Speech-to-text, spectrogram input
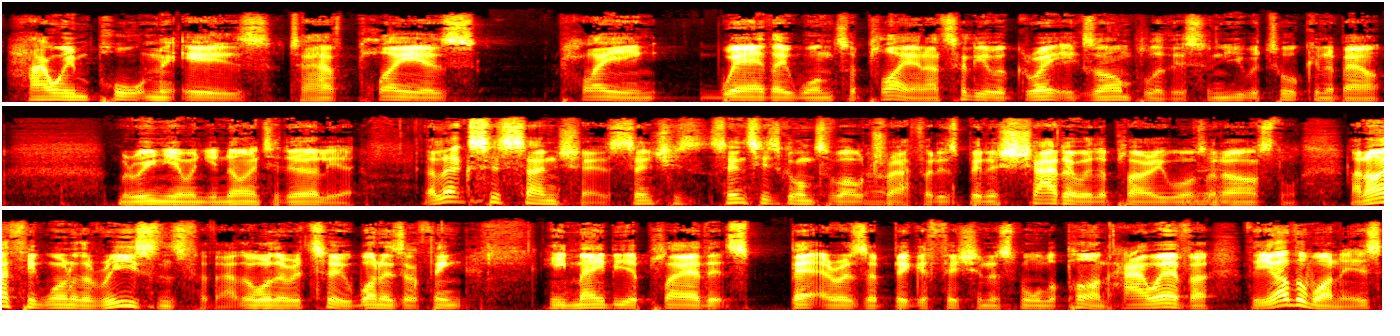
how important it is to have players playing where they want to play. And I'll tell you a great example of this. And you were talking about Mourinho and United earlier. Alexis Sanchez, since he's, since he's gone to Old Trafford, has been a shadow of the player he was at Arsenal. And I think one of the reasons for that, or there are two. One is I think He may be a player that's better as a bigger fish in a smaller pond. However, the other one is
